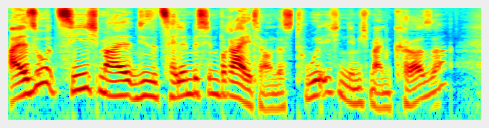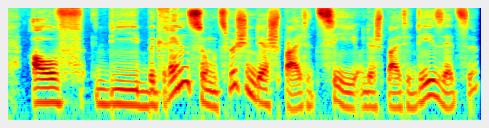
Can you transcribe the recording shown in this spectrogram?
Also ziehe ich mal diese Zelle ein bisschen breiter und das tue ich, indem ich meinen Cursor auf die Begrenzung zwischen der Spalte C und der Spalte D setze,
